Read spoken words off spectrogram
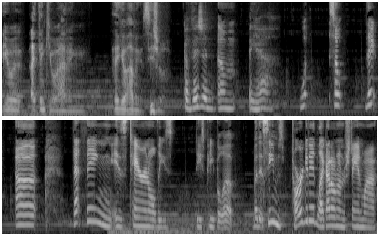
You were. I think you were having. I think you were having a seizure. A vision. um, Yeah. what? So they, uh, that thing is tearing all these these people up, but it seems targeted. Like I don't understand why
